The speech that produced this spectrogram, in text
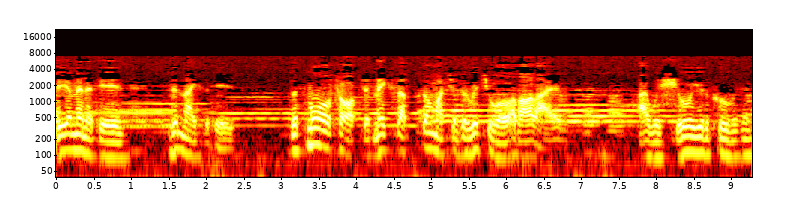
The amenities, the niceties, the small talk that makes up so much of the ritual of our lives. I was sure you'd approve of him.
